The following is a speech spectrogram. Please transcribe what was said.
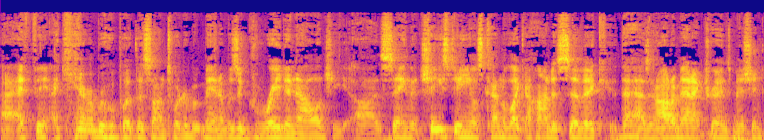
I think I can't remember who put this on Twitter, but man, it was a great analogy, uh, saying that Chase Daniel is kind of like a Honda Civic that has an automatic transmission.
